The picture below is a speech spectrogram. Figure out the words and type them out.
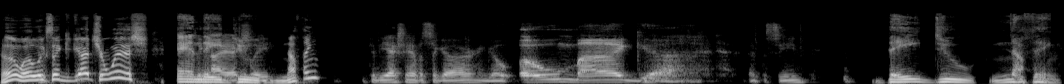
Oh well, looks like you got your wish. And they guy do actually- nothing. Did he actually have a cigar and go, "Oh my god," at the scene? They do nothing.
